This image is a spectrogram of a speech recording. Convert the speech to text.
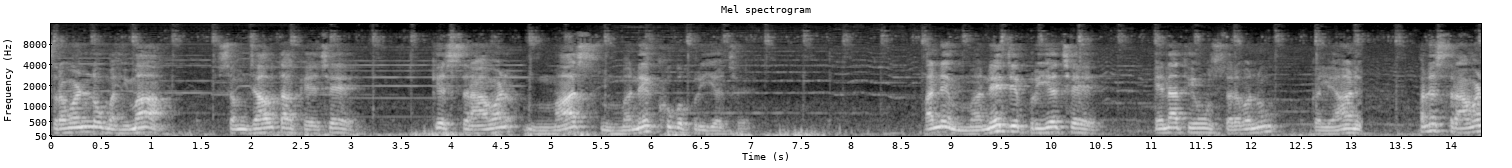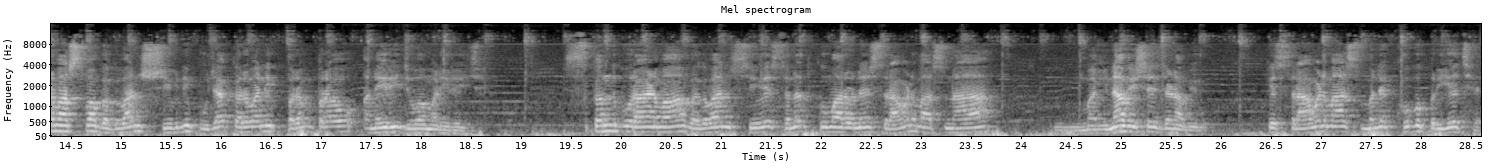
શ્રવણનો મહિમા સમજાવતા કહે છે કે શ્રાવણ માસ મને ખૂબ પ્રિય છે. અને મને જે પ્રિય છે, એનાથી હું સર્વનું કલ્યાણ અને શ્રાવણ માસમાં ભગવાન શિવની પૂજા કરવાની પરંપરાઓ અનેરી જોવા મળી રહી છે. સ્કંદ પુરાણમાં ભગવાન શિવે સનત કુમારોને શ્રાવણ માસના મહિના વિશે જણાવ્યું. કે શ્રાવણ માસ મને ખૂબ પ્રિય છે.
